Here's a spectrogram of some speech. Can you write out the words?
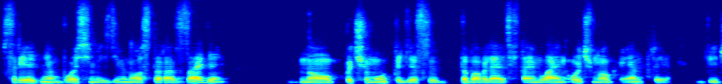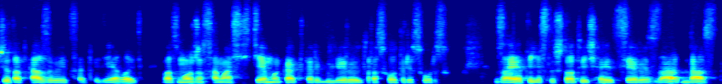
в среднем 8 из 90 раз за день, но почему-то, если добавлять в таймлайн очень много entry, виджет отказывается это делать. Возможно, сама система как-то регулирует расход ресурсов. За это, если что отвечает сервис даст,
